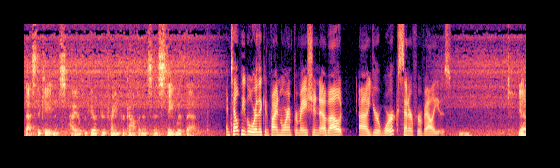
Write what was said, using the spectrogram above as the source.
That's the cadence. Hire for character, train for competence, and stay with that. And tell people where they can find more information about uh, your work, Center for Values. Mm-hmm. Yeah,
